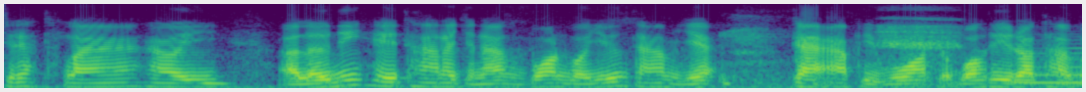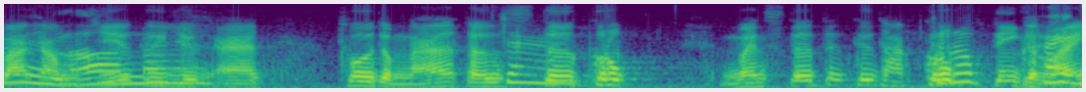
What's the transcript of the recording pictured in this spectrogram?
ជ្រះថ្លាហើយឥឡូវនេះហេដ្ឋារចនាសម្ព័ន្ធរបស់យើងតាមរយៈការអភិវឌ្ឍរបស់រាជរដ្ឋាភិបាលកម្ពុជាគឺយើងអាចធ្វើដំណើរទៅស្ទើរគ្រប់មិនស្ទើរទៅគឺថាគ្រប់ទីកន្លែង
